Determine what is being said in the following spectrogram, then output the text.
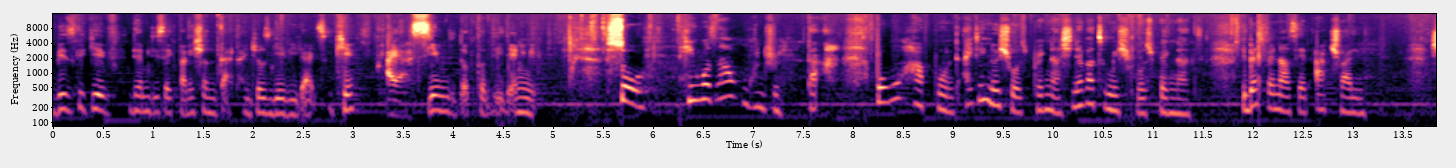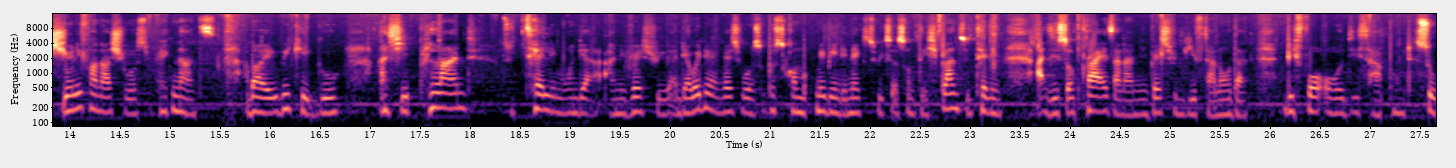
basically gave them this explanation that I just gave you guys. Okay. I assume the doctor did anyway. So he was now wondering that ah, but what happened? I didn't know she was pregnant. She never told me she was pregnant. The best friend now said, actually, she only found out she was pregnant about a week ago and she planned to tell him on their anniversary their wedding anniversary was supposed to come up maybe in the next weeks or something she planned to tell him as a surprise and anniversary gift and all that before all this happened so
